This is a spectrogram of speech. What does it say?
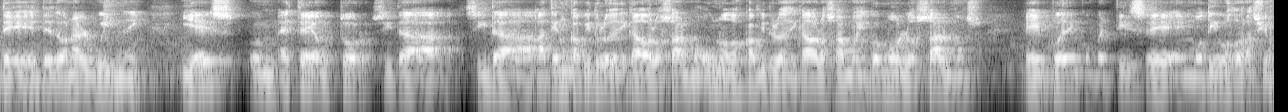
de, de Donald Whitney, y es este autor cita, cita, ah, tiene un capítulo dedicado a los salmos, uno o dos capítulos dedicados a los salmos y cómo los salmos eh, pueden convertirse en motivos de oración.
